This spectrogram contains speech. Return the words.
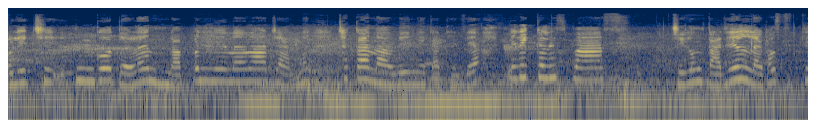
우리 친구들은 나쁜 일을 하지 않는 착한 어린이가 되세요. Merry Christmas! 지금까지 레고시티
